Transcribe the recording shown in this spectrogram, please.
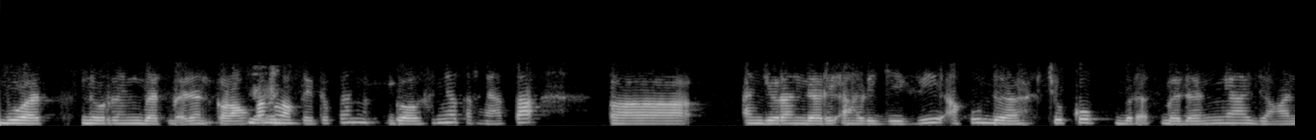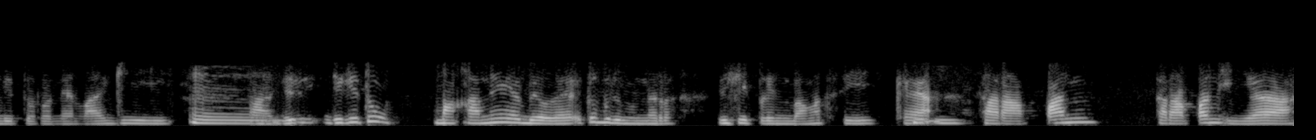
buat nurunin berat badan. Kalau aku kan mm-hmm. waktu itu kan goalsnya ternyata uh, anjuran dari ahli gizi, aku udah cukup berat badannya, jangan diturunin lagi. Mm. Nah jadi jadi tuh makannya ya Bel ya itu bener-bener disiplin banget sih kayak mm -hmm. sarapan sarapan iya.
